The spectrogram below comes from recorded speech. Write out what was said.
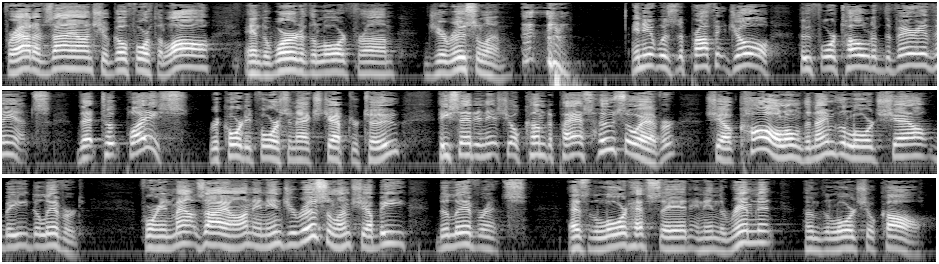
For out of Zion shall go forth the law and the word of the Lord from Jerusalem. and it was the prophet Joel who foretold of the very events that took place, recorded for us in Acts chapter 2. He said, And it shall come to pass, whosoever shall call on the name of the Lord shall be delivered. For in Mount Zion and in Jerusalem shall be deliverance, as the Lord hath said, and in the remnant whom the Lord shall call.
